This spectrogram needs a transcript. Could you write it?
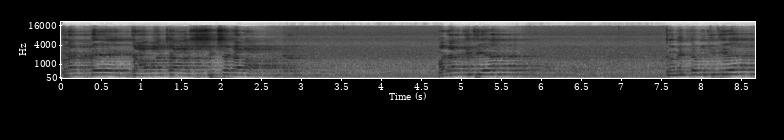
प्रत्येक गावाच्या शिक्षकाला पगार किती आहे? कमीत कमी किती आहे?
